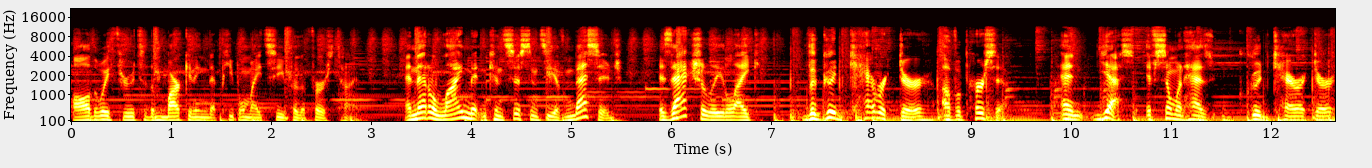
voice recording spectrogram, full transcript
all the way through to the marketing that people might see for the first time. And that alignment and consistency of message is actually like the good character of a person. And yes, if someone has good character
